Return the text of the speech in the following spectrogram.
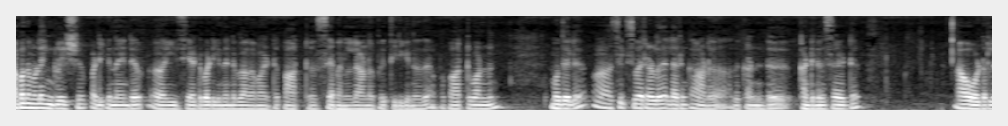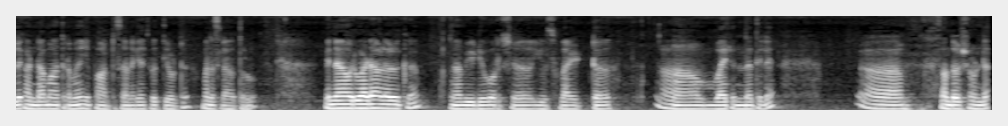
അപ്പോൾ നമ്മൾ ഇംഗ്ലീഷ് പഠിക്കുന്നതിന്റെ ഈസി ആയിട്ട് പഠിക്കുന്നതിന്റെ ഭാഗമായിട്ട് പാർട്ട് സെവനിലാണ് ഇപ്പോൾ എത്തിയിരിക്കുന്നത്. അപ്പോൾ പാർട്ട് വണ്ണ് മുതൽ സിക്സ് വരെയുള്ളത് എല്ലാവരും കാണുക. അത് കണ്ട് കണ്ടിന്യൂസ് ആയിട്ട് ആ ഓർഡറിൽ കണ്ടാൽ മാത്രമേ ഈ പാർട്ട് സെവനൊക്കെ കൃത്യമായിട്ട് മനസ്സിലാകത്തുള്ളൂ. പിന്നെ ഒരുപാട് ആളുകൾക്ക് വീഡിയോ കുറച്ച് യൂസ്ഫുൾ ആയിട്ട് വരുന്നതിൽ സന്തോഷമുണ്ട്.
